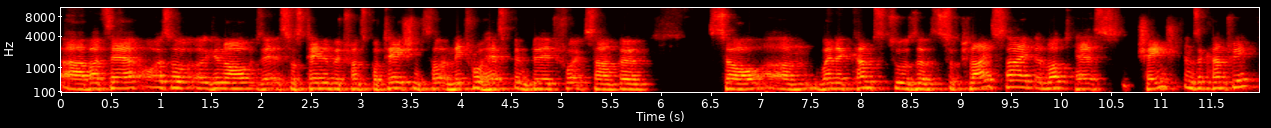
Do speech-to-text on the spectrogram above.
Uh, but there also, uh, you know, there is sustainable transportation. So a metro has been built, for example. So um, when it comes to the supply side, a lot has changed in the country.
